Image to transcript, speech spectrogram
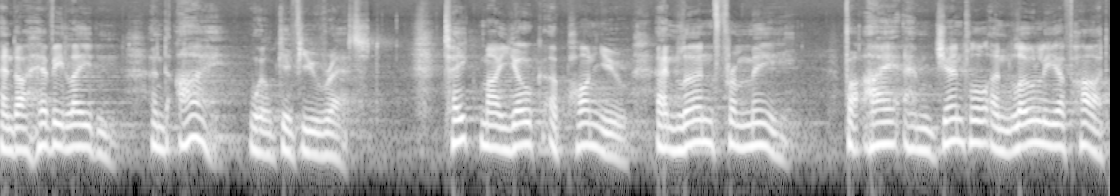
and are heavy laden, and I will give you rest. Take my yoke upon you and learn from me, for I am gentle and lowly of heart,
